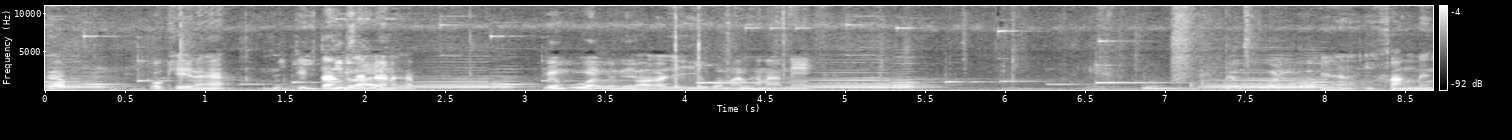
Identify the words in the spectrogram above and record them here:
ครับ โอเคนะฮะติดตั้งเสร็จแล้วนะครับเริ่มอ้วนแล้วเนี่ยหลอดก็จะอยู่ประมาณขนาดนี้เริ่มอ้วนแล้วนี่นะอีกฝั่งหนึ่ง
